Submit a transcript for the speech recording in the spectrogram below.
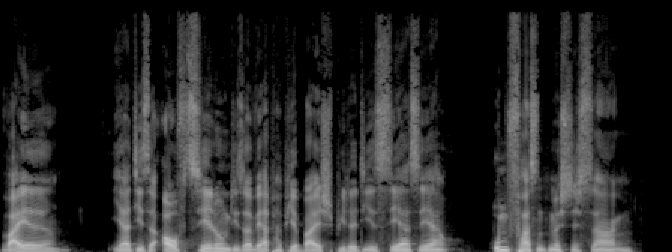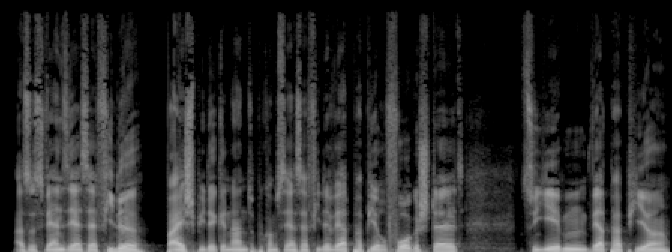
weil ja diese Aufzählung dieser Wertpapierbeispiele, die ist sehr, sehr umfassend, möchte ich sagen. Also es werden sehr, sehr viele Beispiele genannt. Du bekommst sehr, sehr viele Wertpapiere vorgestellt. Zu jedem Wertpapier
